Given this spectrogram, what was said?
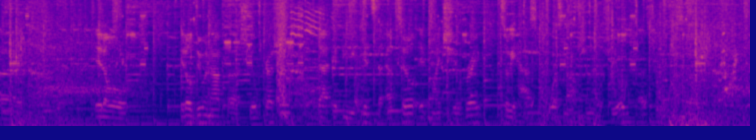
uh, it'll it'll do enough uh, shield pressure that if he hits the F tilt, it might shield break. So he has to force an option out of shield. That's true. I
